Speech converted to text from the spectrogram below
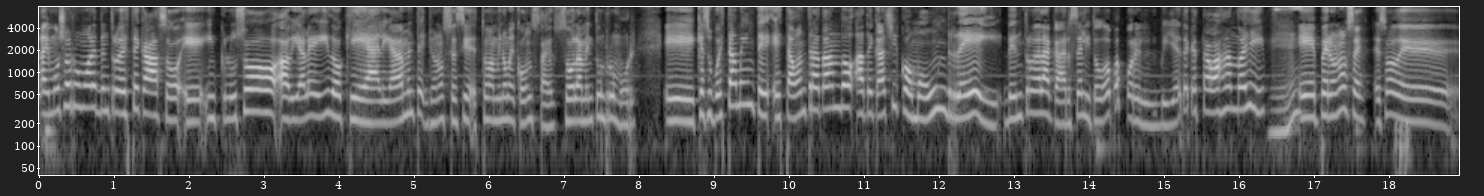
hay muchos rumores dentro de este caso. eh, incluso había leído que alegadamente, yo no sé si esto a mí no me consta, es solamente un rumor, eh, que supuestamente estaban tratando a Tecachi como un rey dentro de la cárcel y todo pues por el billete que está bajando allí. Eh, pero no sé, eso de...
